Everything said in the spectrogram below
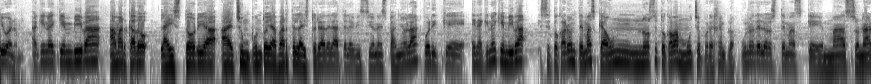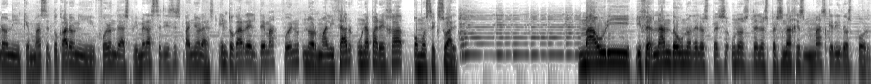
Y bueno, aquí no hay quien viva, ha marcado la historia, ha hecho un punto y aparte la historia de la televisión española, porque en aquí no hay quien viva se tocaron temas que aún no se tocaban mucho, por ejemplo, uno de los temas que más sonaron y que más se tocaron y fueron de las primeras series españolas en tocarle el tema fue normalizar una pareja homosexual. Mauri y Fernando, uno de los unos de los personajes más queridos por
